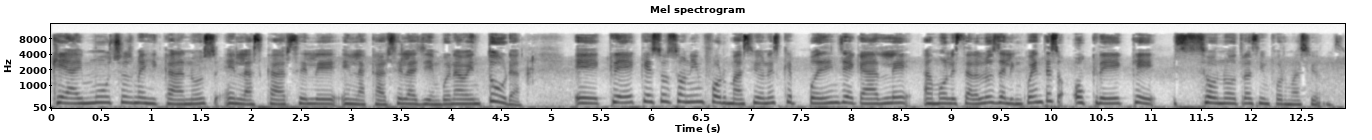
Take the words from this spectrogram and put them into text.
que hay muchos mexicanos en las cárceles, en la cárcel allí en Buenaventura? Eh, ¿Cree que esos son informaciones que pueden llegarle a molestar a los delincuentes o cree que son otras informaciones?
